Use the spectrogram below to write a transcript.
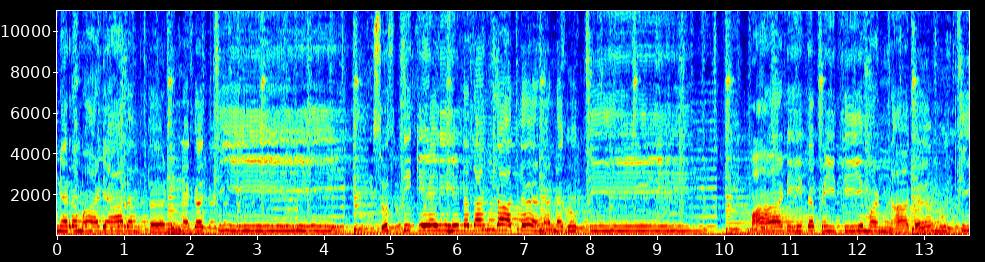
ಮೊನ್ನೆರ ಮಾಡ್ಯಾರಂತ ನಿನ್ನ ಗಚ್ಚಿ. ಸುದ್ದಿ ಕೇಳಿ ಹಿಡದಂಗಾತ ನನಗುಚ್ಚಿ ಮಾಡಿದ ಪ್ರೀತಿ ಮಣ್ಣಾಗ ಮುಚ್ಚಿ.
